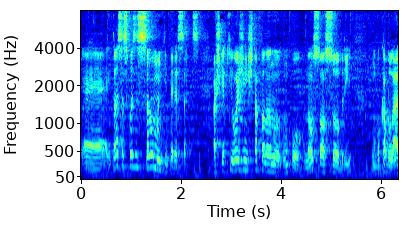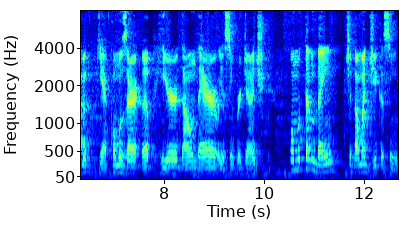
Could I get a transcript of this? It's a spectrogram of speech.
É, então essas coisas são muito interessantes. Acho que aqui hoje a gente está falando um pouco, não só sobre um vocabulário que é como usar up, here, down, there e assim por diante, como também te dar uma dica assim,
